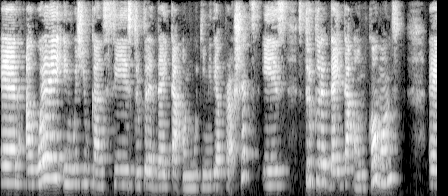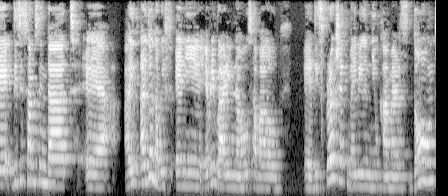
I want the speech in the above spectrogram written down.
and a way in which you can see structured data on Wikimedia projects is structured data on commons. Uh, this is something that uh, I, I don't know if any everybody knows about uh, this project. Maybe newcomers don't,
